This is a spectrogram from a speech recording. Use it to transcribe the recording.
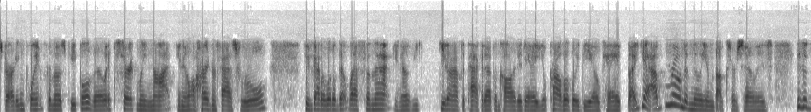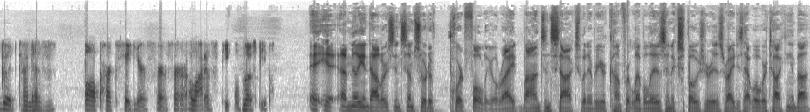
starting point for most people, though it's certainly not, you know, a hard and fast rule. If you've got a little bit less than that, you know, you, you don't have to pack it up and call it a day. You'll probably be okay. But yeah, around a million bucks or so is is a good kind of ballpark figure for for a lot of people, most people a million dollars in some sort of portfolio, right? Bonds and stocks, whatever your comfort level is and exposure is, right? Is that what we're talking about?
